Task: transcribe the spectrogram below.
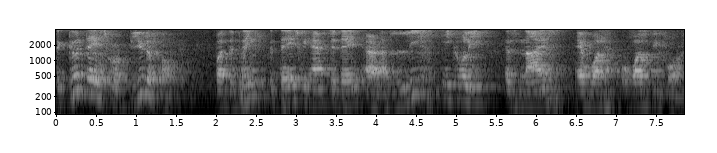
The good days were beautiful, but I think the days we have today are at least equally as nice as what was before.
